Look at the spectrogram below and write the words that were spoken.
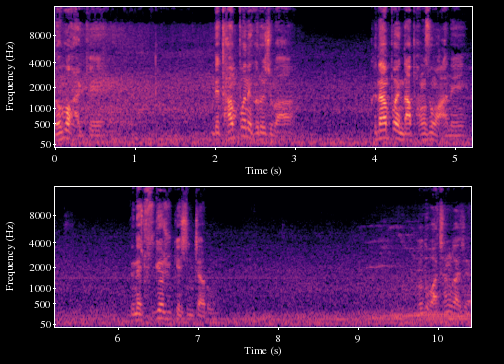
넘어갈게. 근데 다음번에 그러지 마 그 다음번에 나 방송 안 해. 너네 죽여줄게 진짜로. 너도 마찬가지야.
